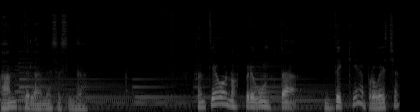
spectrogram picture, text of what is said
ante la necesidad. Santiago nos pregunta, ¿de qué aprovecha?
